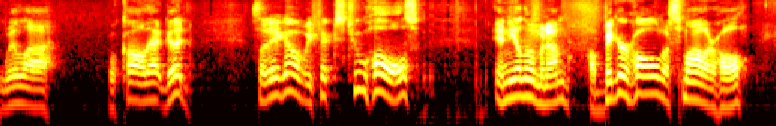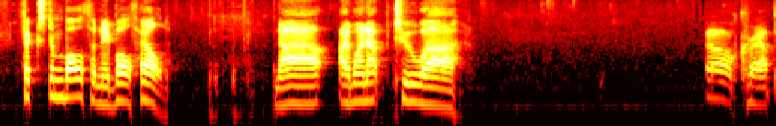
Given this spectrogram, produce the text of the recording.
We'll uh, we'll call that good. So there you go. We fixed two holes in the aluminum, a bigger hole, a smaller hole. Fixed them both, and they both held. Now I went up to. Uh, oh crap!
